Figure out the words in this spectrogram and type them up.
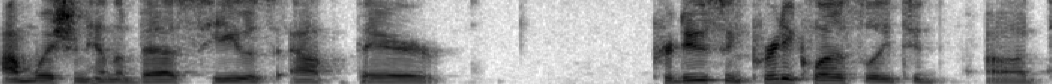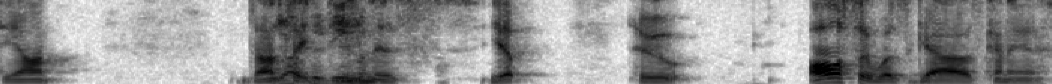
I'm wishing him the best. He was out there producing pretty closely to uh, Deont- Dontay Demus. Yep, who also was a guy I was kind of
